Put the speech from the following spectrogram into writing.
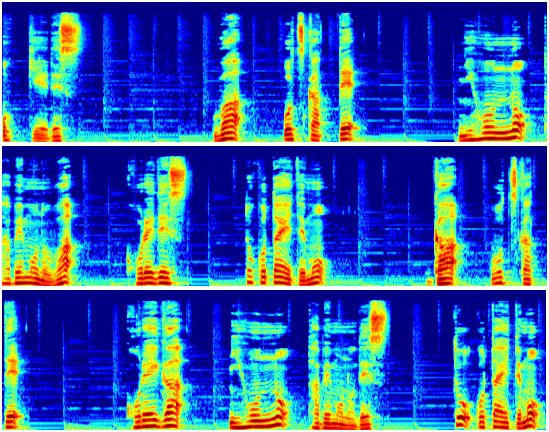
OK です。はを使って、日本の食べ物はこれですと答えても、がを使って、これが日本の食べ物です。と答えても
